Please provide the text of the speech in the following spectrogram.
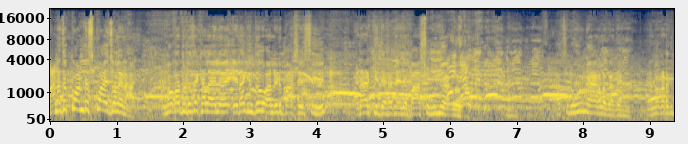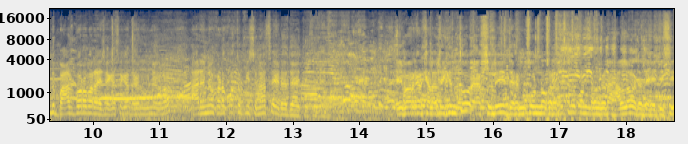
মানে তো কন্টেস্ট কয় চলে না। নৌকা দুটোতে খেলা হলো এটা কিন্তু অলরেডি বাসের সিট এটা আর কি দেখেন, এই যে বাস উনি আগলো। আসলে উনি আগলো গা, দেখেন। এই নৌকাটা কিন্তু বাস বরাবর এসে গেছে দেখেন উনি আগলো আর এই নৌকাটা কত পিছনে আছে, এটা দেখাইতেছে। এবারকার খেলাতে কিন্তু অ্যাকচুয়ালি দেখেন কোন নৌকাটা জিতলো কোন নৌকাটা হারলো, এটা দেখাইতেছি।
